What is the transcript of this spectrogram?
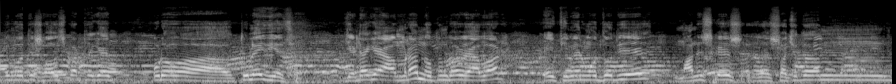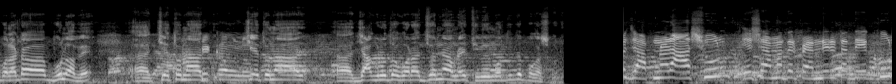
ইতিমধ্যে সহজ পাঠ থেকে পুরো তুলেই দিয়েছে যেটাকে আমরা নতুনভাবে আবার এই থিমের মধ্য দিয়ে মানুষকে সচেতন বলাটা ভুল হবে চেতনা চেতনা জাগ্রত করার জন্য আমরা এই থিমের মধ্য দিয়ে প্রকাশ করি। যে আপনারা আসুন এসে আমাদের প্যান্ডেলটা দেখুন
